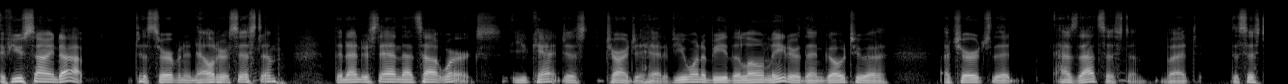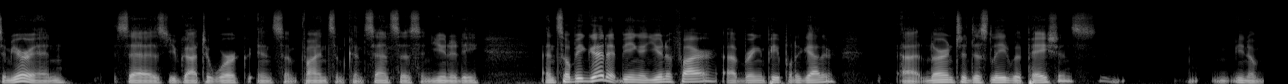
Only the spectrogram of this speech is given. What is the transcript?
if you signed up to serve in an elder system, then understand that's how it works. You can't just charge ahead. If you want to be the lone leader, then go to a a church that has that system. But the system you're in says you've got to work in some find some consensus and unity and so be good at being a unifier uh, bringing people together uh, learn to just lead with patience you know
